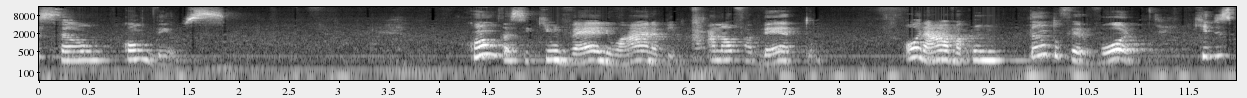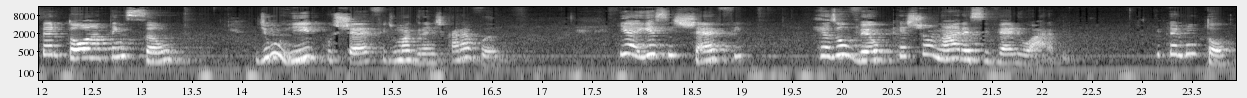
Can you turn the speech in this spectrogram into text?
conexão com Deus. Conta-se que um velho árabe analfabeto orava com tanto fervor que despertou a atenção de um rico chefe de uma grande caravana. E aí esse chefe resolveu questionar esse velho árabe e perguntou:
